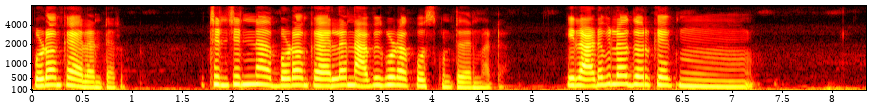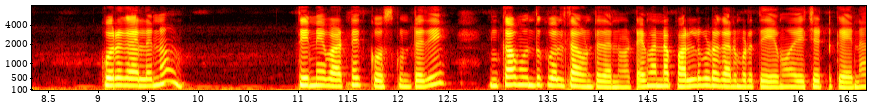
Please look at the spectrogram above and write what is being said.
బుడంకాయలు అంటారు చిన్న చిన్న బుడంకాయలని అవి కూడా కోసుకుంటుంది అనమాట ఇలా అడవిలో దొరికే కూరగాయలను తినే వాటిని కోసుకుంటుంది. ఇంకా ముందుకు వెళ్తూ ఉంటుంది అనమాట ఏమన్నా పళ్ళు కూడా కనబడతాయేమో ఏ చెట్టుకైనా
